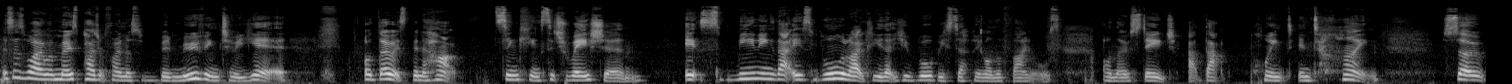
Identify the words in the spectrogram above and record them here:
This is why when most pageant finals have been moving to a year, although it's been a heart sinking situation, it's meaning that it's more likely that you will be stepping on the finals on those stage at that point in time. So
